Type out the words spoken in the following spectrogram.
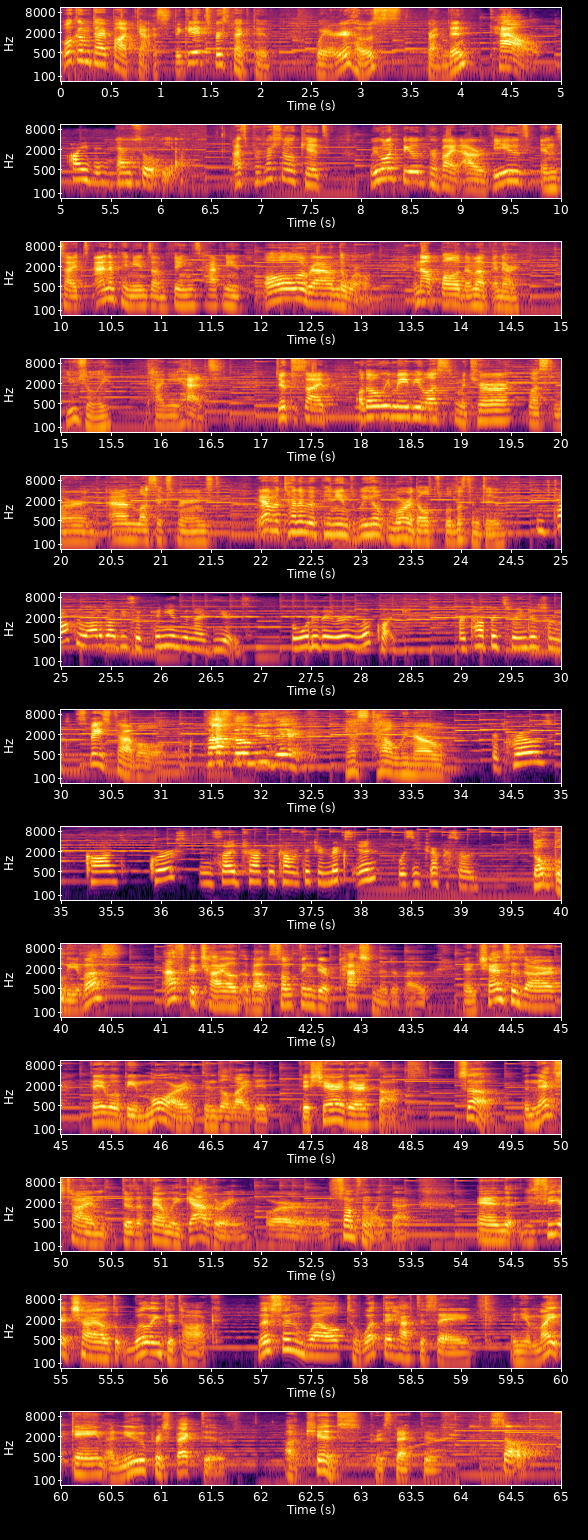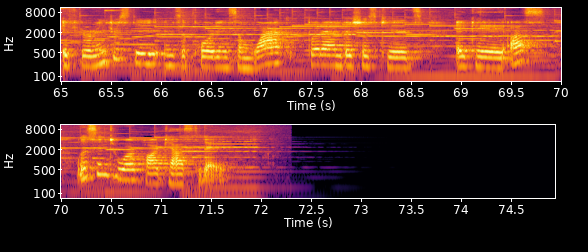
Welcome to our podcast, The Kids Perspective. We're your hosts, Brendan, Cal, Ivan, and Sylvia. As professional kids, we want to be able to provide our views, insights, and opinions on things happening all around the world, and not bottle them up in our, usually, tiny heads. Jokes aside, although we may be less mature, less learned, and less experienced, we have a ton of opinions we hope more adults will listen to. We've talked a lot about these opinions and ideas, but what do they really look like? Our topics ranges from Space travel. classical music. Yes, Tal, we know. the pros, cons, quirks, and sidetracked conversation mixed in with each episode. Don't believe us? Ask a child about something they're passionate about, and chances are they will be more than delighted to share their thoughts. So, the next time there's a family gathering, or something like that, and you see a child willing to talk, listen well to what they have to say, and you might gain a new perspective. A kid's perspective. So, if you're interested in supporting some whack but ambitious kids, aka us, listen to our podcast today.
